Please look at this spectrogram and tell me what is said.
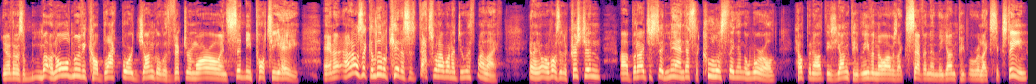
You know, there was a, an old movie called Blackboard Jungle with Victor Morrow and Sidney Poitier. And I, and I was like a little kid. I said, that's what I want to do with my life. And I wasn't a Christian, uh, but I just said, man, that's the coolest thing in the world, helping out these young people. Even though I was like seven and the young people were like 16,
